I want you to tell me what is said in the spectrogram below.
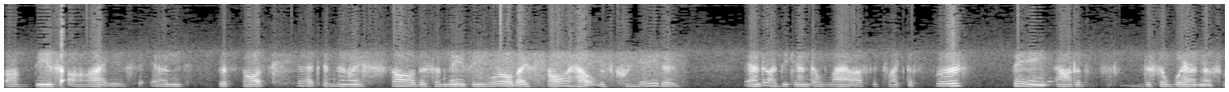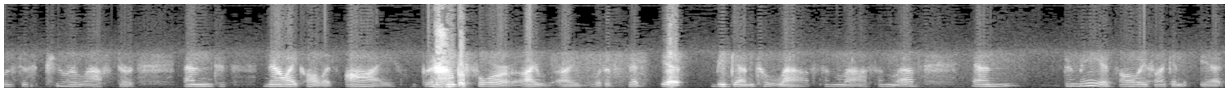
of these eyes and the thoughts hit, and then I saw this amazing world. I saw how it was created, and I began to laugh. It's like the first thing out of this awareness was just pure laughter, and now I call it I. Before I, I would have said it began to laugh and laugh and laugh, and to me, it's always like an it.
